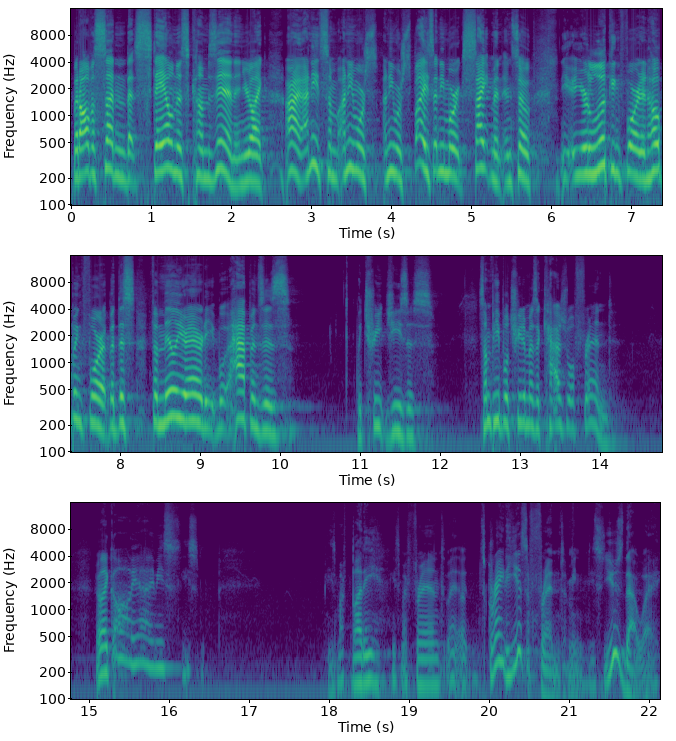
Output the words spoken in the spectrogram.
But all of a sudden that staleness comes in, and you're like, all right, I need some, I need more, I need more spice, I need more excitement. And so you're looking for it and hoping for it. But this familiarity, what happens is we treat Jesus some people treat him as a casual friend. They're like, oh, yeah, he's, he's, he's my buddy, he's my friend. It's great, he is a friend. I mean, he's used that way.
